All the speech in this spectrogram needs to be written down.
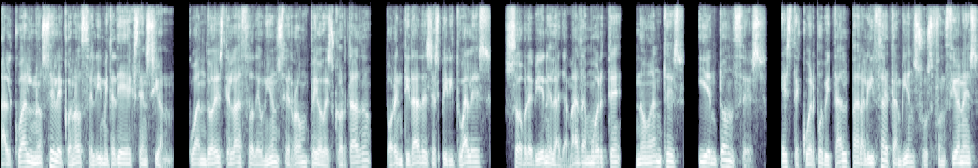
al cual no se le conoce límite de extensión. Cuando este lazo de unión se rompe o es cortado, por entidades espirituales, sobreviene la llamada muerte, no antes, y entonces, este cuerpo vital paraliza también sus funciones,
